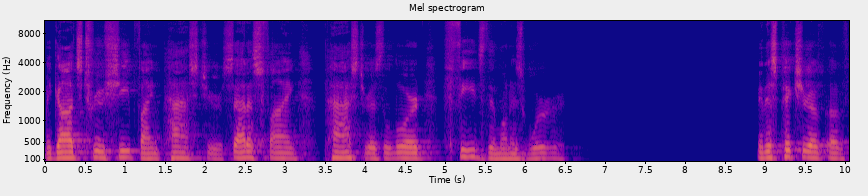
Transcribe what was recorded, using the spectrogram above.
May God's true sheep find pasture, satisfying pasture as the Lord feeds them on His word. And this picture of, of,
